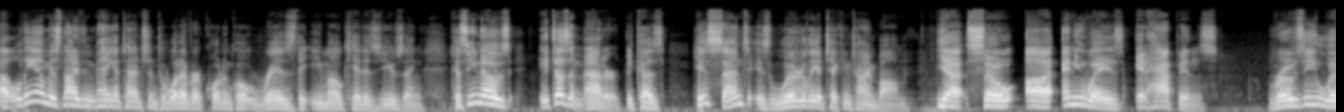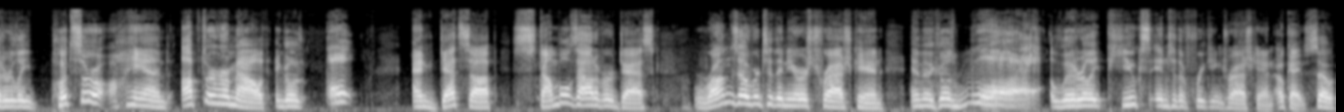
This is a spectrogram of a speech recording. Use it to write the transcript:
uh, Liam is not even paying attention to whatever quote unquote Rizz the emo kid is using because he knows it doesn't matter because his scent is literally a ticking time bomb. Yeah, so uh anyways, it happens. Rosie literally puts her hand up to her mouth and goes, "Oh!" and gets up, stumbles out of her desk, runs over to the nearest trash can, and then goes, literally pukes into the freaking trash can. Okay, so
